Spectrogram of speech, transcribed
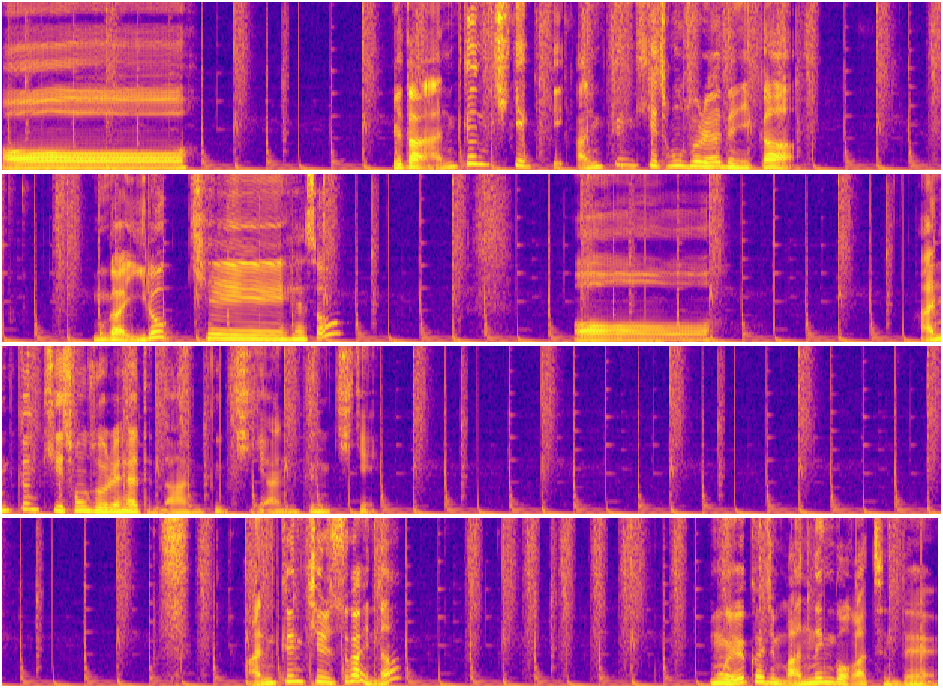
어 일단 안 끊기게 안 끊기게 청소를 해야 되니까 뭔가 이렇게 해서 어. 안 끊기게 청소를 해야 된다. 안 끊기게, 안 끊기게. 안 끊길 수가 있나? 뭔가 여기까지 맞는 것 같은데.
